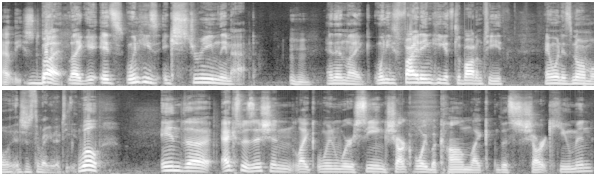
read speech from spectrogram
at least. but like it's when he's extremely mad. and then like when he's fighting, he gets the bottom teeth, and when it's normal, it's just the regular teeth. Well, in the exposition, like when we're seeing Shark Boy become like this shark human,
